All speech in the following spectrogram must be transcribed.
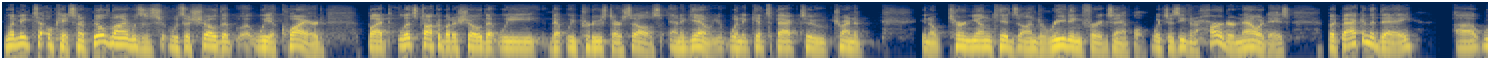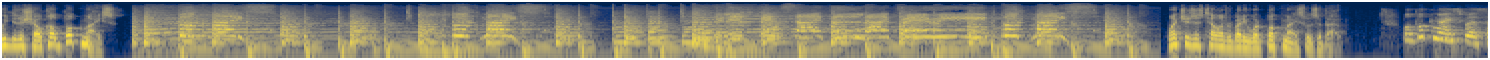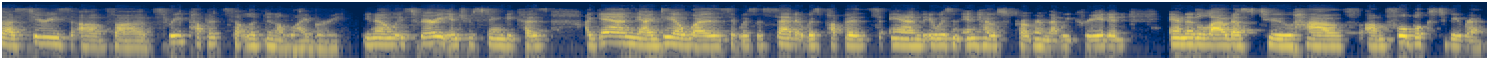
Let me tell. Okay, so Bill Nye was a, was a show that we acquired, but let's talk about a show that we that we produced ourselves. And again, when it gets back to trying to, you know, turn young kids on to reading, for example, which is even harder nowadays. But back in the day, uh, we did a show called Book Mice. Book mice. Book mice. They live inside the library. Book mice. Why don't you just tell everybody what Book Mice was about? Well, Book Mice was a series of uh, three puppets that lived in a library. You know, it's very interesting because, again, the idea was it was a set, it was puppets, and it was an in house program that we created, and it allowed us to have um, full books to be read.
